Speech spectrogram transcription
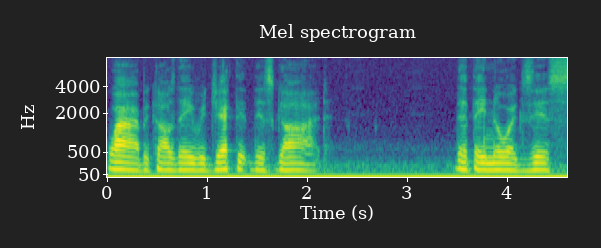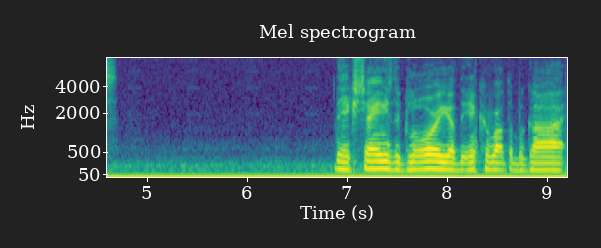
Why? Because they rejected this God that they know exists. They exchange the glory of the incorruptible God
